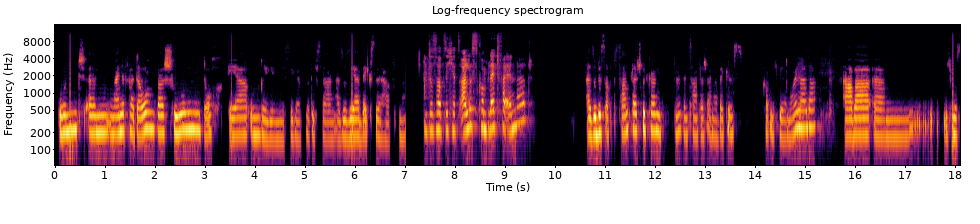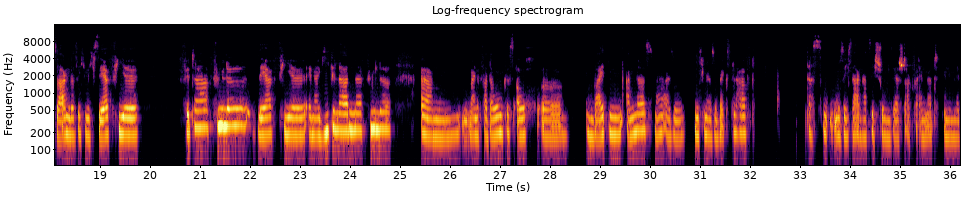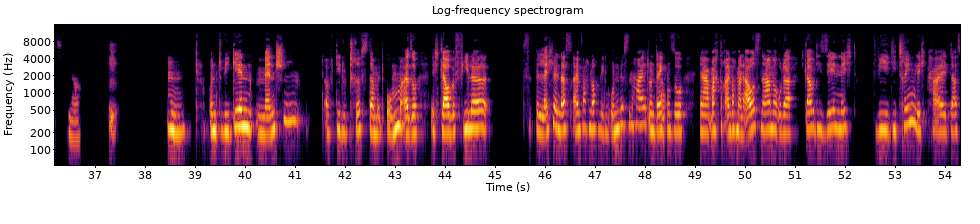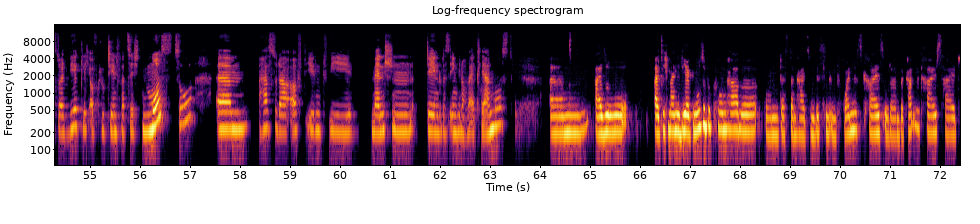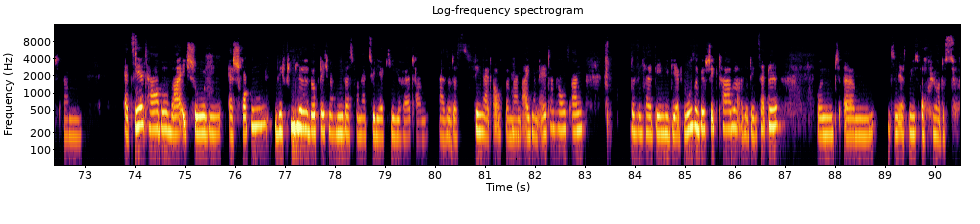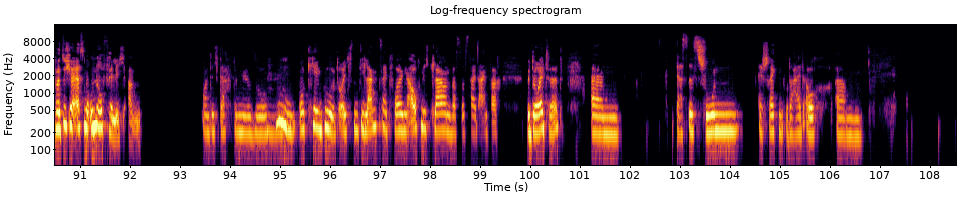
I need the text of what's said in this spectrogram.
Und ähm, meine Verdauung war schon doch eher unregelmäßiger, würde ich sagen. Also sehr wechselhaft. Ne? Und das hat sich jetzt alles komplett verändert? Also bis auf Zahnfleischrückgang, ne, wenn Zahnfleisch einmal weg ist, kommt nicht wieder neu ja. leider. Aber ähm, ich muss sagen, dass ich mich sehr viel fitter fühle, sehr viel energiegeladener fühle. Ähm, meine Verdauung ist auch äh, im Weiten anders, ne? also nicht mehr so wechselhaft. Das muss ich sagen, hat sich schon sehr stark verändert in dem letzten Jahr. Mhm. Und wie gehen Menschen, auf die du triffst, damit um? Also ich glaube, viele belächeln das einfach noch wegen Unwissenheit und denken so, ja, mach doch einfach mal eine Ausnahme oder ich glaube, die sehen nicht, wie die Dringlichkeit, dass du halt wirklich auf Gluten verzichten musst, so. Ähm, hast du da oft irgendwie Menschen, denen du das irgendwie nochmal erklären musst? Ähm, also als ich meine Diagnose bekommen habe und das dann halt so ein bisschen im Freundeskreis oder im Bekanntenkreis halt ähm, erzählt habe, war ich schon erschrocken, wie viele wirklich noch nie was von der Zöliakie gehört haben. Also das fing halt auch bei meinem eigenen Elternhaus an, dass ich halt denen die Diagnose geschickt habe, also den Zettel. Und ähm, zum ersten Mal hieß, ach ja, das hört sich ja erstmal unauffällig an. Und ich dachte mir so, mhm. hm, okay, gut, euch sind die Langzeitfolgen auch nicht klar und was das halt einfach bedeutet. Ähm, das ist schon erschreckend oder halt auch, ähm,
